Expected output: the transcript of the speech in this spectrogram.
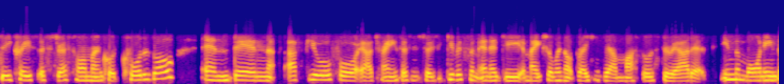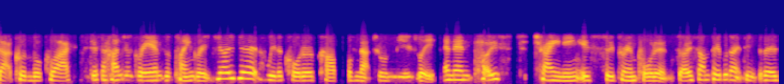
decrease a stress hormone called cortisol, and then a fuel for our training sessions to give us some energy and make sure we're not breaking down muscles throughout it. In the morning, that could look like just 100 grams of plain Greek yogurt with a quarter of cup of natural muesli. And then post training is super important. So some people don't think that there's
